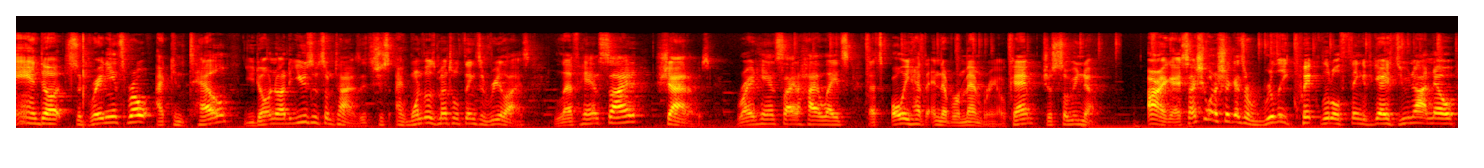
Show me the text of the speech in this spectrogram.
And uh, so gradients, bro, I can tell you don't know how to use them sometimes. It's just I, one of those mental things to realize. Left-hand side, shadows right hand side highlights. That's all you have to end up remembering, okay? Just so we know. Alright guys, so I actually want to show you guys a really quick little thing. If you guys do not know,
